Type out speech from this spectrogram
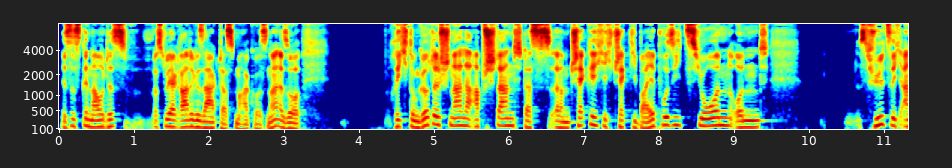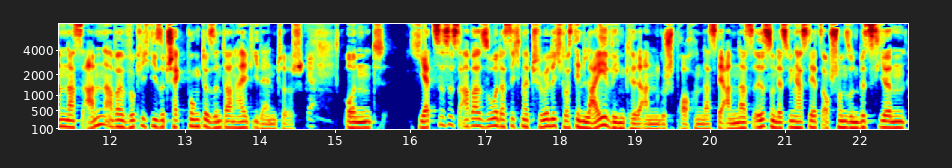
ist es genau das, was du ja gerade gesagt hast, Markus. Ne? Also Richtung Gürtelschnalle, Abstand, das ähm, check ich. Ich check die Ballposition und es fühlt sich anders an, aber wirklich diese Checkpunkte sind dann halt identisch. Ja. Und Jetzt ist es aber so, dass ich natürlich, du hast den Leihwinkel angesprochen, dass der anders ist und deswegen hast du jetzt auch schon so ein bisschen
